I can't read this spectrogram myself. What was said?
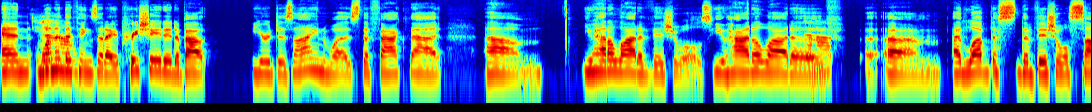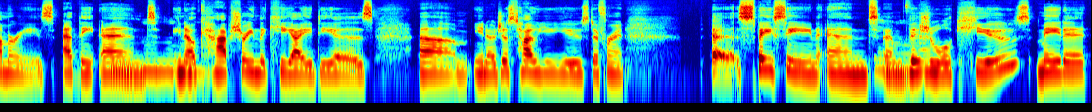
and yeah. one of the things that i appreciated about your design was the fact that um, you had a lot of visuals. You had a lot of yeah. Uh, um, I love the the visual summaries at the end. Mm-hmm. You know, mm-hmm. capturing the key ideas. Um, you know, just how you use different uh, spacing and yeah. um, visual cues made it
